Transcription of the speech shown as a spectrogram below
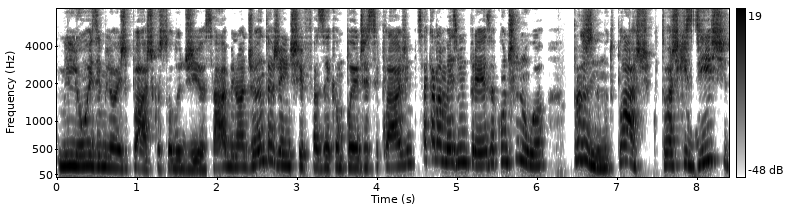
milhões e milhões de plásticos todo dia, sabe? Não adianta a gente fazer campanha de reciclagem se aquela mesma empresa continua produzindo muito plástico. Então, acho que existe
